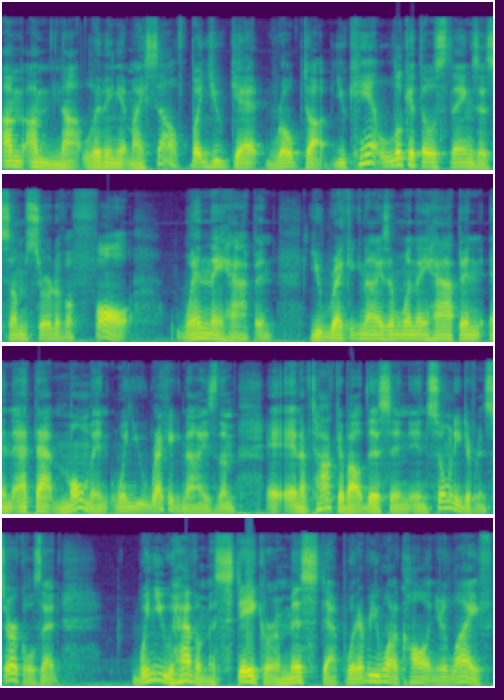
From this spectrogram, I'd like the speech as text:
I'm I'm not living it myself. But you get roped up. You can't look at those things as some sort of a fault when they happen. You recognize them when they happen, and at that moment, when you recognize them, and I've talked about this in, in so many different circles that when you have a mistake or a misstep, whatever you want to call it in your life,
